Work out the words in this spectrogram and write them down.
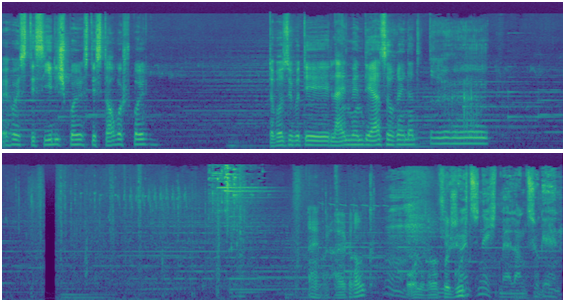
wie heißt das Jedi-Spiel, das Star Wars-Spiel? Da was über die Leinwände auch so rennen. Einmal Heiltrank. Oh, das ist aber voll gut. nicht mehr lang zu gehen.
